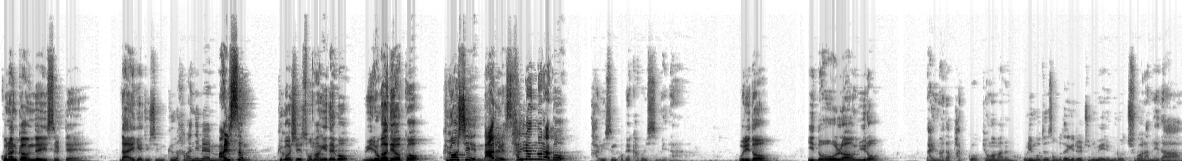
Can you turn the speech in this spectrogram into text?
고난 가운데 있을 때 나에게 주신 그 하나님의 말씀, 그것이 소망이 되고 위로가 되었고 그것이 나를 살렸노라고 다윗은 고백하고 있습니다. 우리도 이 놀라운 위로 날마다 받고 경험하는 우리 모든 성도 되기를 주님의 이름으로 축원합니다.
